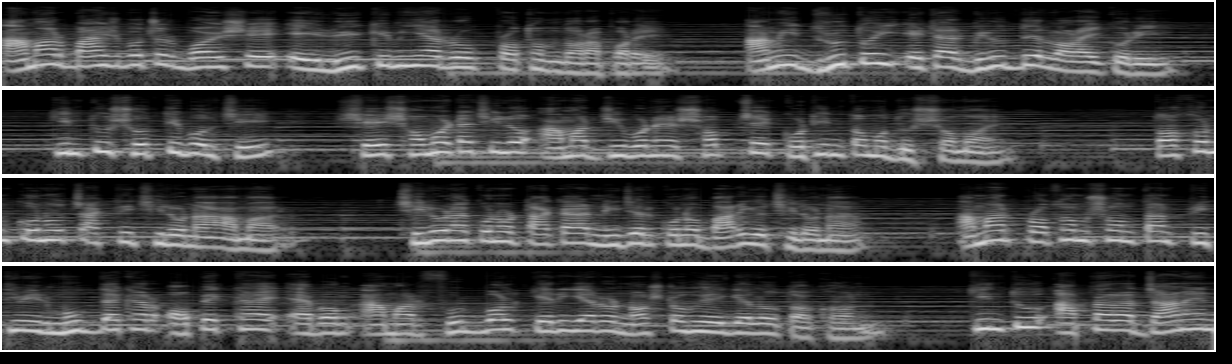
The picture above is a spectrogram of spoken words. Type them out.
আমার বাইশ বছর বয়সে এই লিউকেমিয়া রোগ প্রথম ধরা পড়ে। আমি দ্রুতই এটার বিরুদ্ধে লড়াই করি। কিন্তু সত্যি বলছি, সেই সময়টা ছিল আমার জীবনের সবচেয়ে কঠিনতম দুঃসময়। তখন কোনো চাকরি ছিল না আমার। ছিল না কোনো টাকা, নিজের কোনো বাড়িও ছিল না। আমার প্রথম সন্তান পৃথিবীর মুখ দেখার অপেক্ষায় এবং আমার ফুটবল কেরিয়ারও নষ্ট হয়ে গেল তখন। কিন্তু আপনারা জানেন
